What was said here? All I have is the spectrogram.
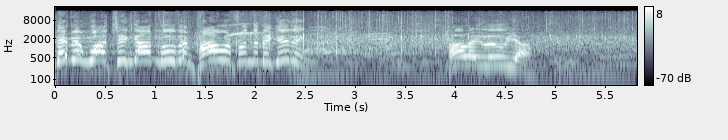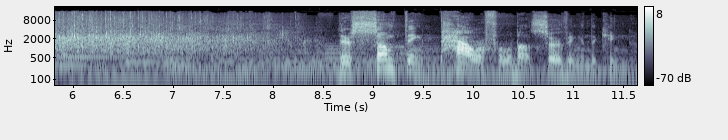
They've been watching God move in power from the beginning. Hallelujah. There's something powerful about serving in the kingdom.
